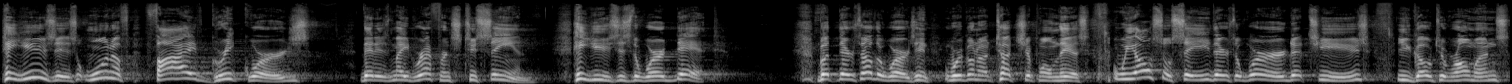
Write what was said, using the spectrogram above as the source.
he uses one of five Greek words that is made reference to sin. He uses the word debt. But there's other words, and we're going to touch upon this. We also see there's a word that's used. You go to Romans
